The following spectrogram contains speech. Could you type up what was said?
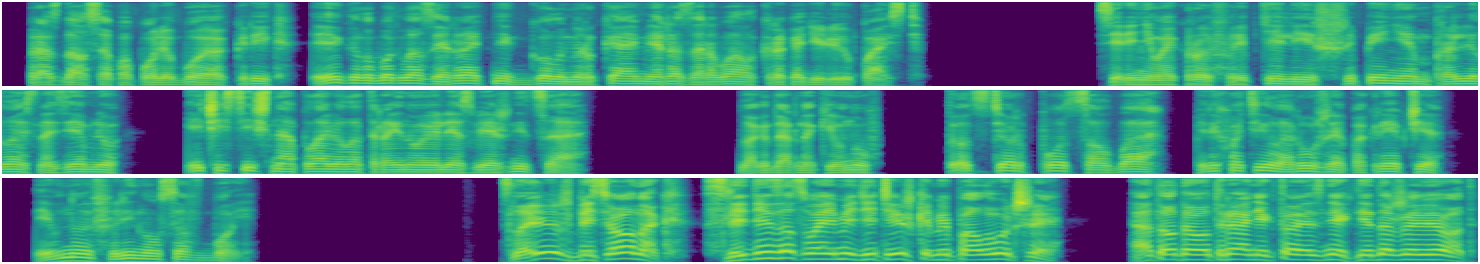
— раздался по полю боя крик, и голубоглазый ратник голыми руками разорвал крокодилью пасть. Сиреневая кровь рептилии с шипением пролилась на землю, и частично оплавила тройное лезвие жнеца. Благодарно кивнув, тот стер пот со лба, перехватил оружие покрепче и вновь ринулся в бой. «Слышь, бесенок, следи за своими детишками получше, а то до утра никто из них не доживет!»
